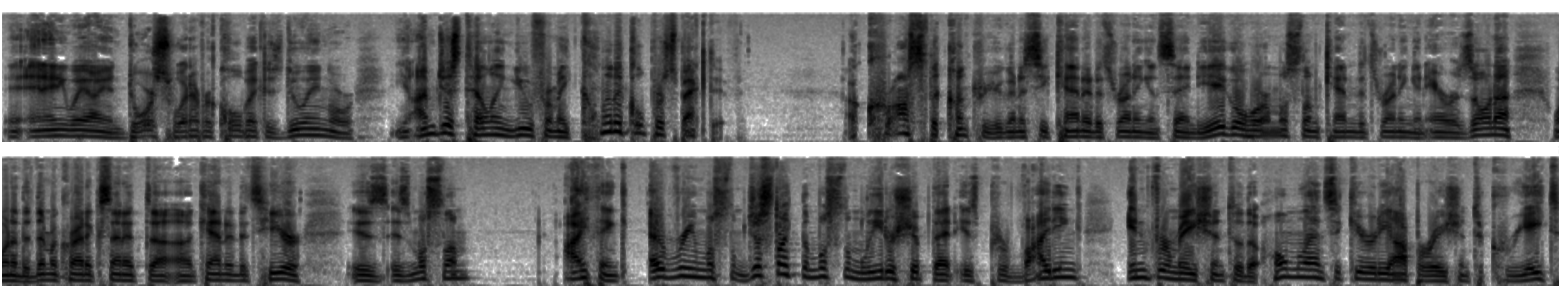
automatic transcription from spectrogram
in any way I endorse whatever Colbeck is doing, or you know, I'm just telling you from a clinical perspective. Across the country, you're going to see candidates running in San Diego who are Muslim, candidates running in Arizona. One of the Democratic Senate uh, uh, candidates here is is Muslim. I think every Muslim, just like the Muslim leadership that is providing information to the Homeland Security operation to create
